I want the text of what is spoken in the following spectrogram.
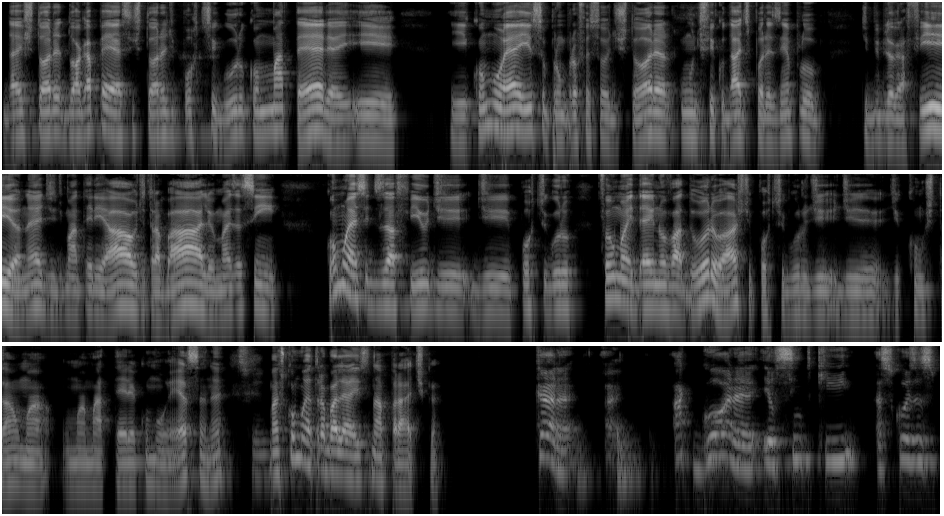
da história do HPS, história de Porto Seguro, como matéria e, e como é isso para um professor de história, com dificuldades, por exemplo, de bibliografia, né, de, de material, de trabalho, mas assim, como é esse desafio de, de Porto Seguro? Foi uma ideia inovadora, eu acho, de Porto Seguro de, de, de constar uma, uma matéria como essa, né? Sim. Mas como é trabalhar isso na prática? Cara, agora eu sinto que as coisas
